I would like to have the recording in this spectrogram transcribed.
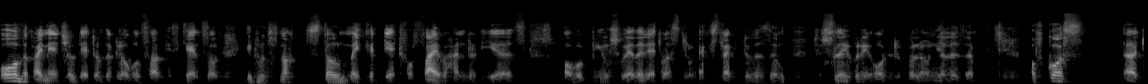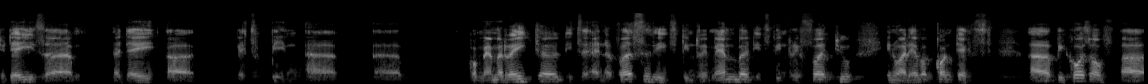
all the financial debt of the global south is cancelled it would not still make a debt for 500 years of abuse whether that was through extractivism to slavery or to colonialism. Of course uh, today is um, a day uh, that's been um, commemorated, it's an anniversary, it's been remembered, it's been referred to in whatever context uh, because of uh,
